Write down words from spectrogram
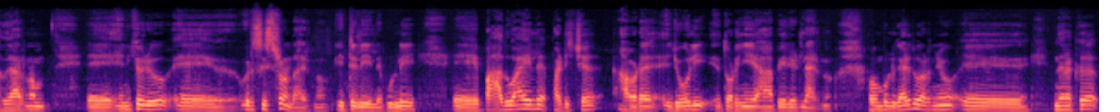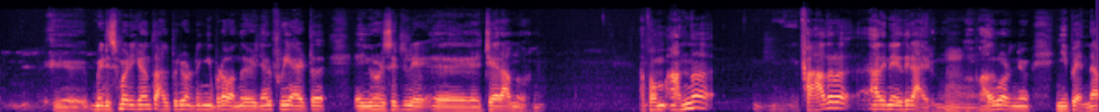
അത് കാരണം എനിക്കൊരു ഒരു സിസ്റ്റർ ഉണ്ടായിരുന്നു ഇറ്റലിയിൽ പുള്ളി പാതുവായിൽ പഠിച്ച് അവിടെ ജോലി തുടങ്ങിയ ആ പീരീഡിലായിരുന്നു. അപ്പം പുള്ളിക്കാരത്ത് പറഞ്ഞു നിനക്ക് മെഡിസിൻ പഠിക്കാൻ താല്പര്യമുണ്ടെങ്കിൽ ഇവിടെ വന്നു കഴിഞ്ഞാൽ ഫ്രീ ആയിട്ട് യൂണിവേഴ്സിറ്റിയിൽ ചേരാമെന്ന് പറഞ്ഞു. അപ്പം അന്ന് ഫാദർ അതിനെതിരായിരുന്നു. ഫാദർ പറഞ്ഞു ഇനിയിപ്പോൾ എന്നാ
